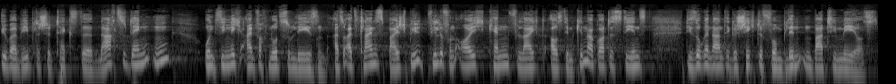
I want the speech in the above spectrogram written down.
über biblische Texte nachzudenken und sie nicht einfach nur zu lesen. Also als kleines Beispiel, viele von euch kennen vielleicht aus dem Kindergottesdienst die sogenannte Geschichte vom blinden Bartimäus.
